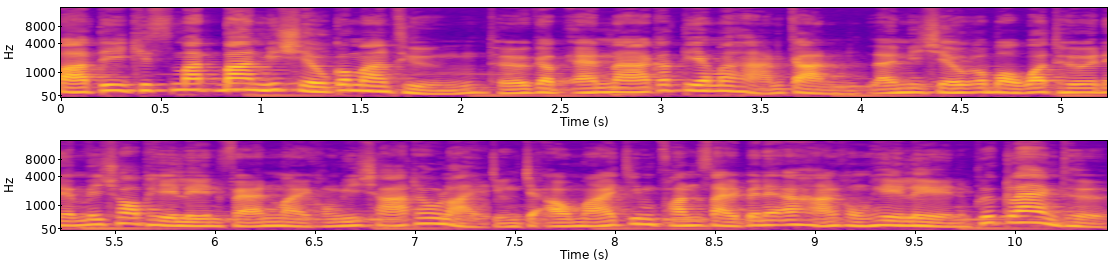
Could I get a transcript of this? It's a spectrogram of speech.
ปาร์ตี้คริสต์มาสบ้านมิเชลก็มาถึง เธอกับแอนนาก็เตรียมอาหารกัน และมิเชลก็บอกว่าเธอเนี่ยไม่ชอบเฮเลนแฟนใหม่ของริชาร์ดเท่าไหร่ จึงจะเอาไม้จิ้มฟันใส่ไปในอาหารของเฮเลนเพื่อแกล้งเธอ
